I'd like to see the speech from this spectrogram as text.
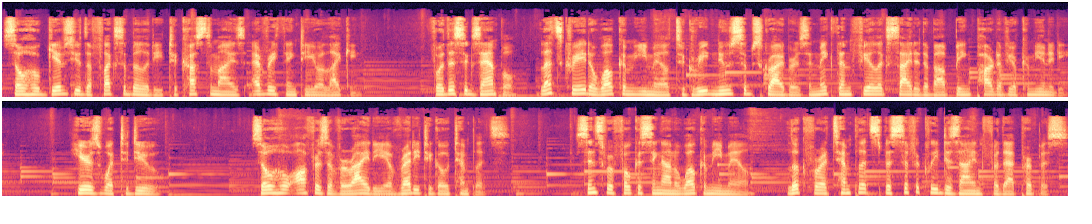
Zoho gives you the flexibility to customize everything to your liking. For this example, Let's create a welcome email to greet new subscribers and make them feel excited about being part of your community. Here's what to do. Zoho offers a variety of ready to go templates. Since we're focusing on a welcome email, look for a template specifically designed for that purpose.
